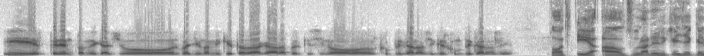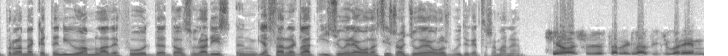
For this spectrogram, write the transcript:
I esperem també que això es vagi una miqueta de cara, perquè si no es complicarà, sí que es complicarà, sí. Tots. I els horaris, aquell, aquell problema que teniu amb la de fut, de, dels horaris, ja està arreglat i jugareu a les 6 o jugareu a les 8 aquesta setmana? Sí, no, això ja està arreglat i jugarem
